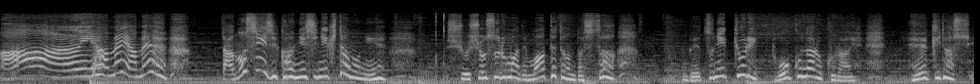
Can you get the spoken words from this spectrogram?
ああやめやめ。楽しい時間にしに来たのに。出所するまで待ってたんだしさ。別に距離遠くなるくらい。平気だし。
